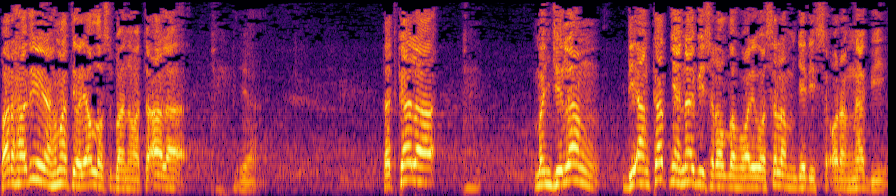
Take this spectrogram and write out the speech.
Para hadirin rahmati oleh Allah Subhanahu wa taala, ya. Tatkala menjelang diangkatnya Nabi sallallahu alaihi wasallam menjadi seorang nabi,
